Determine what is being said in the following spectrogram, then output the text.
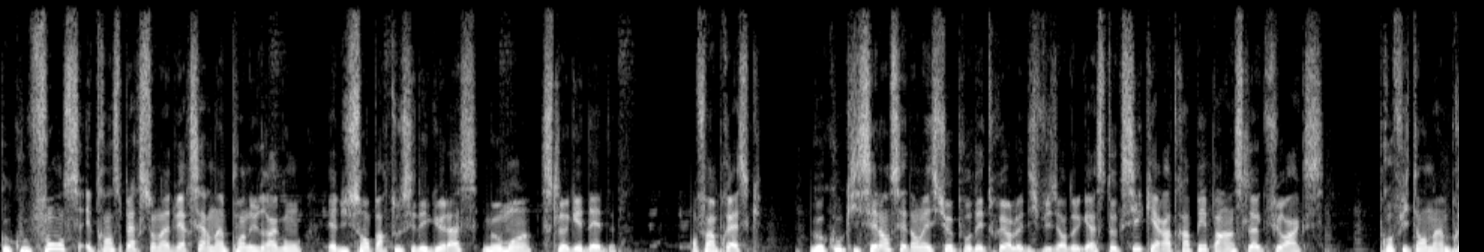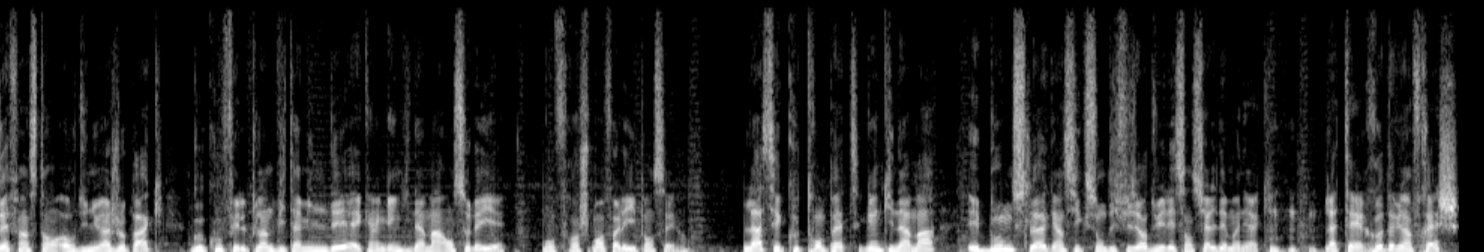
Goku fonce et transperce son adversaire d'un point du dragon. Il y a du sang partout, c'est dégueulasse, mais au moins, Slug est dead. Enfin presque. Goku, qui s'est lancé dans les cieux pour détruire le diffuseur de gaz toxique, est rattrapé par un slug Furax. Profitant d'un bref instant hors du nuage opaque, Goku fait le plein de vitamine D avec un Genkidama ensoleillé. Bon, franchement, fallait y penser. hein. Là, c'est coup de trompette, Genkidama et Boom Slug ainsi que son diffuseur d'huile essentielle démoniaque. La terre redevient fraîche,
